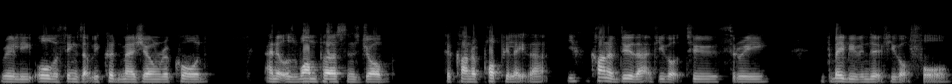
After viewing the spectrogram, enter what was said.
really all the things that we could measure and record. And it was one person's job to kind of populate that. You can kind of do that if you've got two, three, you can maybe even do it if you've got four,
